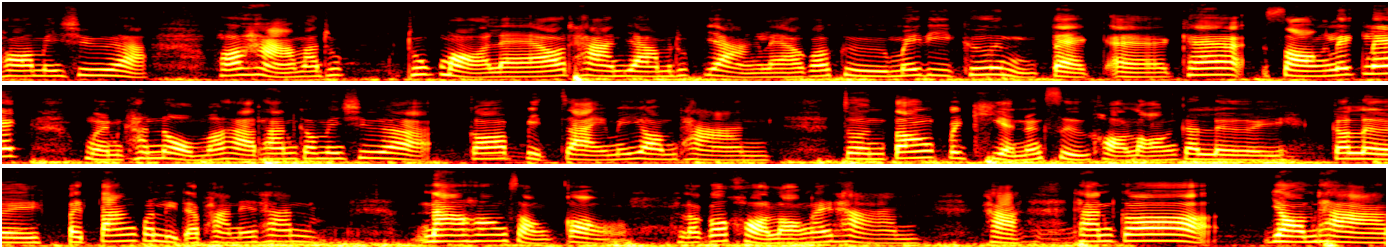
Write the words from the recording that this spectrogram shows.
พ่อไม่เชื่อ เพราะหามาทุกทุกหมอแล้วทานยามาทุกอย่างแล้วก็คือไม่ดีขึ้น แต่เอ่อแค่ซองเล็กๆ เหมือนขนมอะค่ะท่านก็ไม่เชื่อ ก็ปิดใจไม่ยอมทาน จนต้องไปเขียนหนังสือขอร้องกันเลย ก็เลยไปตั้งผลิตภัณฑ์ให้ท่านหน้าห้องสองกล่อง แล้วก็ขอร้องให้ทานค่ะ ท่านก็ยอมทาน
